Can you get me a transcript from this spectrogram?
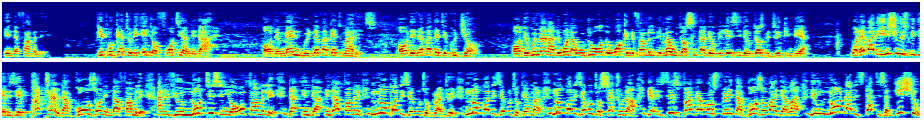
in the family. People get to the age of 40 and they die. Or the men will never get married. Or they never get a good job. Or the women are the one that will do all the work in the family. The men will just sit there, they'll be lazy, they'll just be drinking beer. Whatever the issue is, there is a pattern that goes on in that family. And if you notice in your own family that in that, in that family, nobody is able to graduate. Nobody is able to get married. Nobody is able to settle down. There is this vagabond spirit that goes over their life. You know that is, that is an issue.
